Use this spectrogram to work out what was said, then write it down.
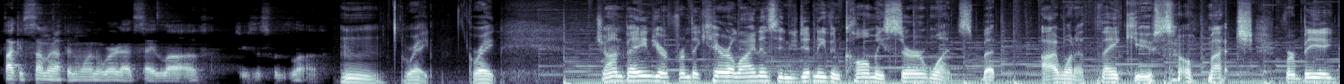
if I could sum it up in one word, I'd say love. Jesus was love. Mm, great, great. John Bain, you're from the Carolinas, and you didn't even call me sir once, but I want to thank you so much for being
